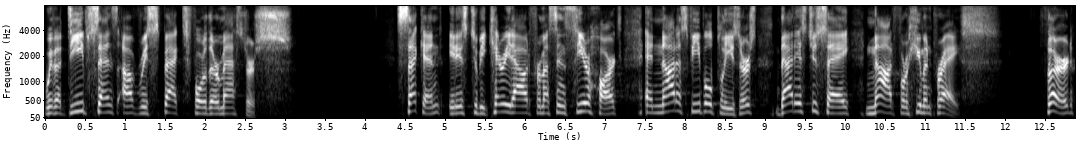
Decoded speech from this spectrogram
with a deep sense of respect for their masters. Second, it is to be carried out from a sincere heart and not as people pleasers, that is to say, not for human praise. Third,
